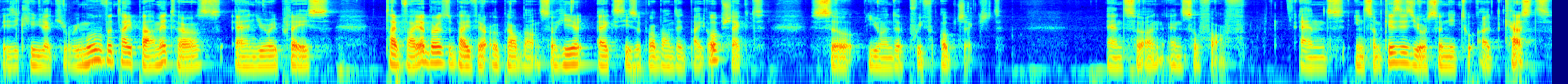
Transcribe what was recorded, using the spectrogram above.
basically like you remove the type parameters and you replace type variables by their upper bound. So here x is upper bounded by object, so you end up with object, and so on and so forth. And in some cases, you also need to add cast,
